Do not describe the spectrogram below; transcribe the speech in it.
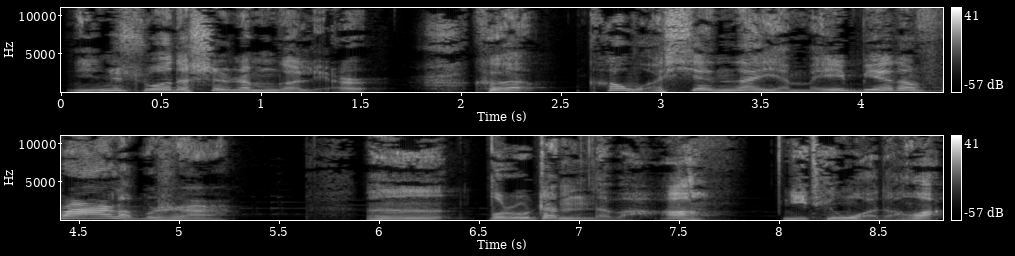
您说的是这么个理儿，可可我现在也没别的法了，不是？嗯，不如这么的吧，啊，你听我的话，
